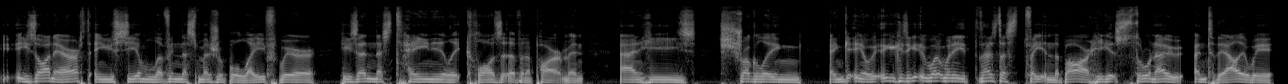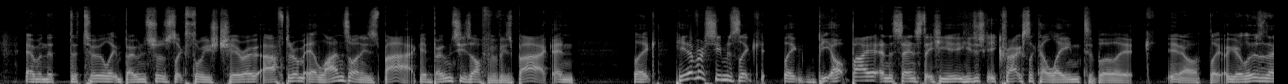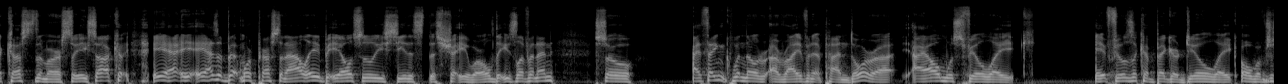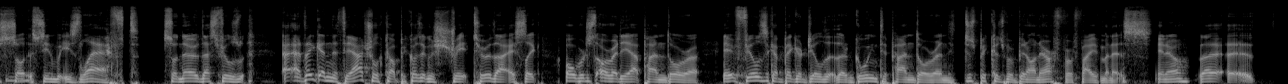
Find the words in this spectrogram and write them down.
he's on Earth and you see him living this miserable life where he's in this tiny like closet of an apartment and he's struggling and get, you know because when he has this fight in the bar, he gets thrown out into the alleyway, and when the, the two like bouncers like throw his chair out after him, it lands on his back. It bounces off of his back and like he never seems like like beat up by it in the sense that he he just he cracks like a line to be like you know like you're losing a customer so he sort of he, he has a bit more personality but he also you see this this shitty world that he's living in so I think when they're arriving at Pandora I almost feel like it feels like a bigger deal like oh we've just sort of seen what he's left. So now this feels I think in the theatrical cut because it goes straight to that it's like oh we're just already at Pandora. It feels like a bigger deal that they're going to Pandora and just because we've been on Earth for five minutes you know?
